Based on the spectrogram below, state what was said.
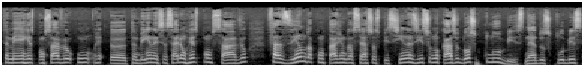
Também é responsável um, uh, também é necessário um responsável fazendo a contagem do acesso às piscinas, isso no caso dos clubes, né? dos clubes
